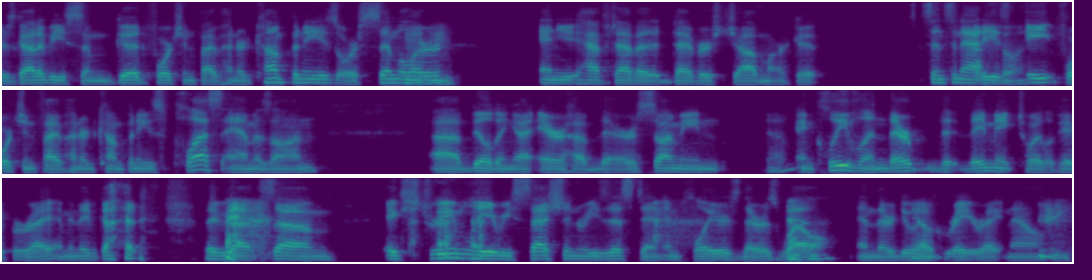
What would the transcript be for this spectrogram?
There's got to be some good Fortune 500 companies or similar, Mhm. and you have to have a diverse job market. Cincinnati Absolutely. is eight Fortune 500 companies plus Amazon uh, building an air hub there. So, I mean, Yeah. and Cleveland, they're they make toilet paper, right? I mean, they've got they've got some extremely recession resistant employers there as well, and they're doing Yep. great right now.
